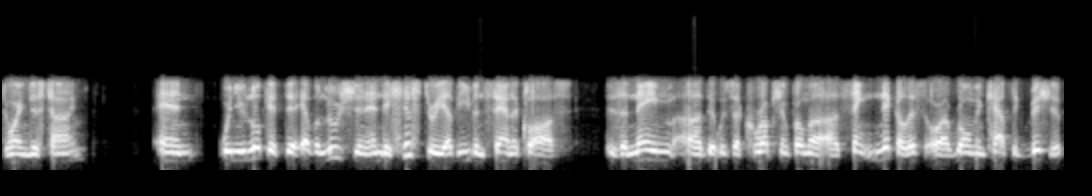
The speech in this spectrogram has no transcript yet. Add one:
during this time. And when you look at the evolution and the history of even Santa Claus, is a name uh, that was a corruption from a, a Saint Nicholas or a Roman Catholic bishop.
